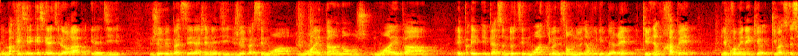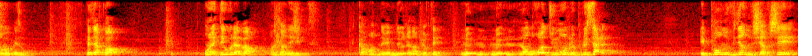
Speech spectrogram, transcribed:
Il a marqué, qu'est-ce qu'il a dit le Rav? Il a dit, je vais passer, Hachem il a dit, je vais passer moi, moi et pas un ange, moi et pas et, personne d'autre, c'est moi qui va descendre venir vous libérer, qui va venir frapper les premiers-nés qui, qui va sauter sur vos maisons. C'est-à-dire quoi? On était où là-bas? On était en Égypte. 49e degré d'impureté. Le- le- L'endroit du monde le plus sale. Et pour nous venir nous chercher,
